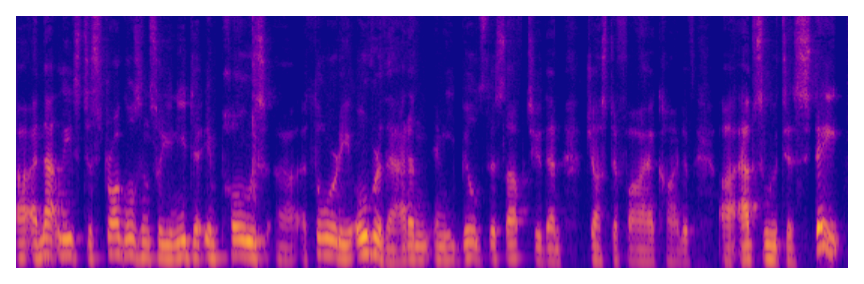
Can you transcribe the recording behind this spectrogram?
uh, and that leads to struggles. And so you need to impose uh, authority over that. And, and he builds this up to then justify a kind of uh, absolutist state.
